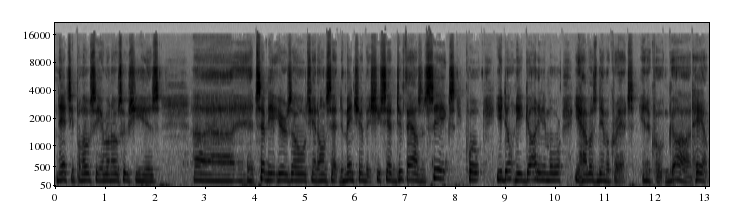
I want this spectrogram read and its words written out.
Nancy Pelosi, everyone knows who she is, uh, at 78 years old, she had onset dementia, but she said in 2006, quote, you don't need God anymore, you have us Democrats, end quote. God help.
